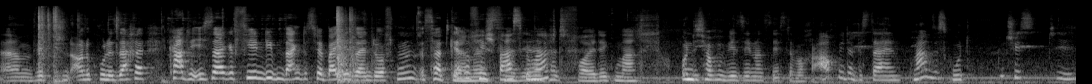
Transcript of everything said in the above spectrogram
Ähm, wird bestimmt auch eine coole Sache. Kathi, ich sage vielen lieben Dank, dass wir bei dir sein durften. Es hat irre Gerne. viel Spaß gemacht. Hat Freude gemacht. Und ich hoffe, wir sehen uns nächste Woche auch wieder. Bis dahin, machen Sie es gut. Und tschüss. Tschüss.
